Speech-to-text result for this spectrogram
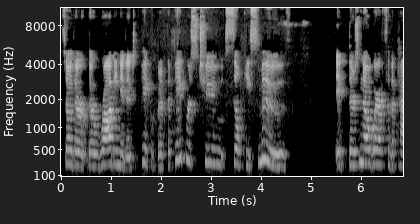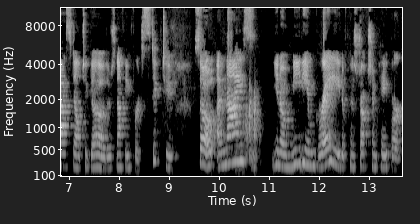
So they're, they're rubbing it into the paper. But if the paper's too silky smooth, it, there's nowhere for the pastel to go. There's nothing for it to stick to. So a nice, you know, medium grade of construction paper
